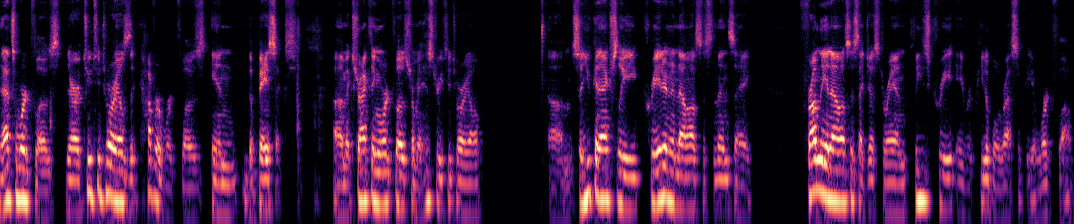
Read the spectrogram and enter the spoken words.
that's workflows. There are two tutorials that cover workflows in the basics. Um, extracting workflows from a history tutorial. Um, so you can actually create an analysis and then say, from the analysis I just ran, please create a repeatable recipe, a workflow.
